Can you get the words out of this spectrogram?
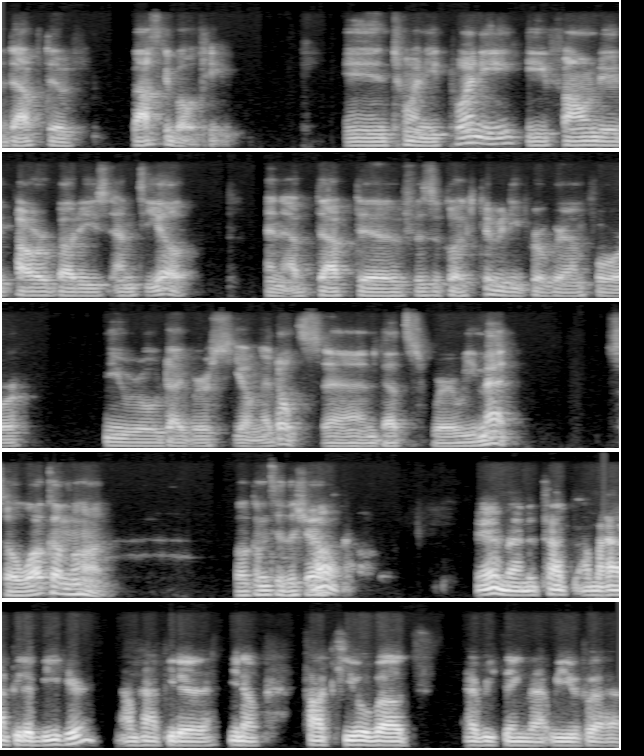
adaptive basketball team. In 2020, he founded Power Buddies MTL, an adaptive physical activity program for neurodiverse young adults, and that's where we met. So welcome on. Welcome to the show. Oh. Yeah, man, it's ha- I'm happy to be here. I'm happy to you know talk to you about everything that we've uh,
